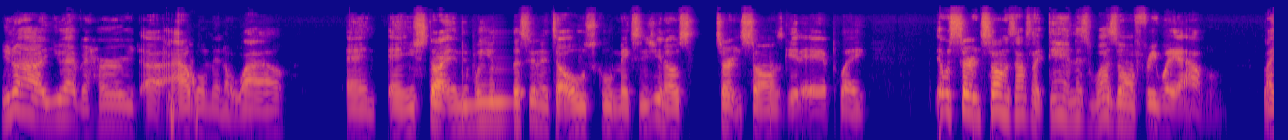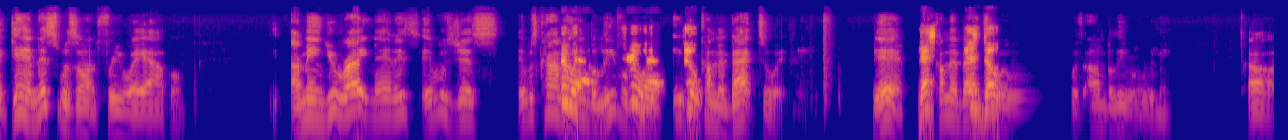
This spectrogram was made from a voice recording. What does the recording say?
you know how you haven't heard an album in a while, and and you start and when you listen to old school mixes, you know certain songs get airplay. There was certain songs I was like, damn, this was on Freeway album. Like, damn, this was on Freeway album. I mean, you're right, man. It's it was just it was kind of unbelievable Freeway. even coming back to it. Yeah, that's coming back to it was unbelievable to me. Uh,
